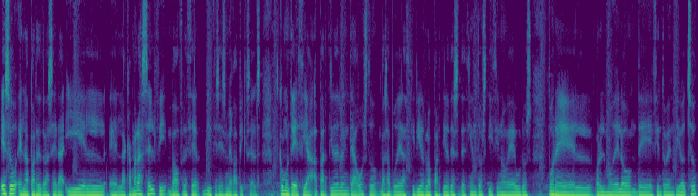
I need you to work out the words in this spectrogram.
Eso en la parte trasera. Y la cámara selfie va a ofrecer 16 megapíxeles. Como te decía, a partir del 20 de agosto vas a poder adquirirlo a partir de 719 euros por el, por el modelo de 128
